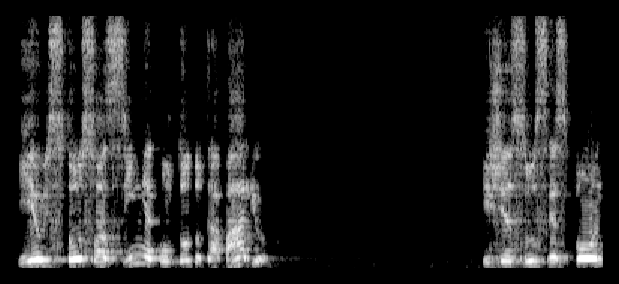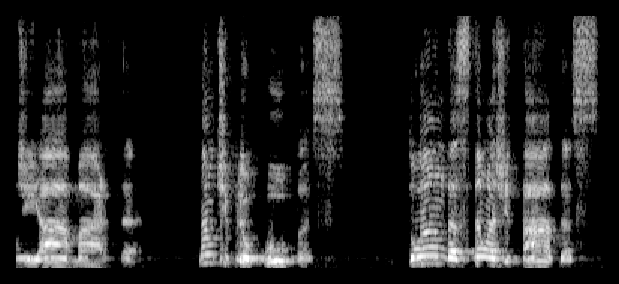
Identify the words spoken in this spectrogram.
e eu estou sozinha com todo o trabalho? E Jesus responde: Ah, Marta, não te preocupas. Tu andas tão agitadas,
